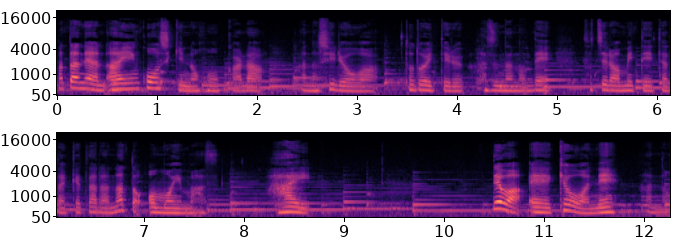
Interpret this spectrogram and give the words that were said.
またね LINE 公式の方からあの資料は届いてるはずなのでそちらを見ていただけたらなと思います。はい。では、えー、今日はねあの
